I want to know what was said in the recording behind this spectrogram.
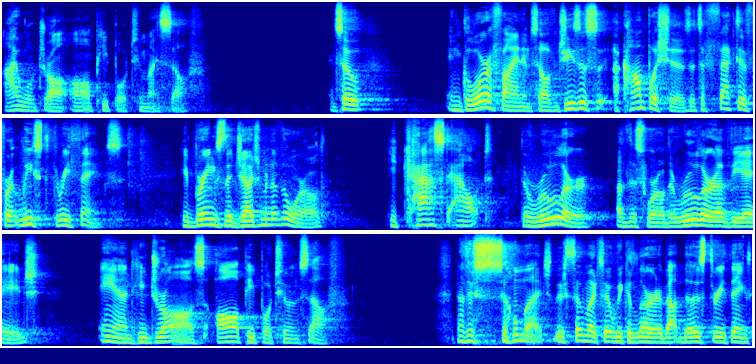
I will draw all people to myself. And so in glorifying himself, Jesus accomplishes, it's effective for at least three things. He brings the judgment of the world, he casts out the ruler of this world, the ruler of the age, and he draws all people to himself. Now, there's so much, there's so much that we could learn about those three things.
